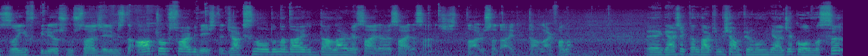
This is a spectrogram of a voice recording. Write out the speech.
zayıf biliyorsunuz. Sadece elimizde Aatrox var bir de işte Jackson olduğuna dair iddialar vesaire vesaire sadece işte Darius'a dair iddialar falan. E, gerçekten Darkin bir şampiyonun gelecek olması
